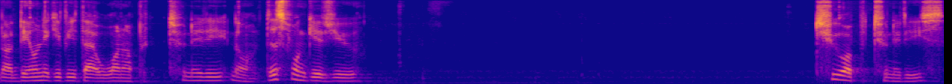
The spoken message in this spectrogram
No, they only give you that one opportunity. No, this one gives you two opportunities.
